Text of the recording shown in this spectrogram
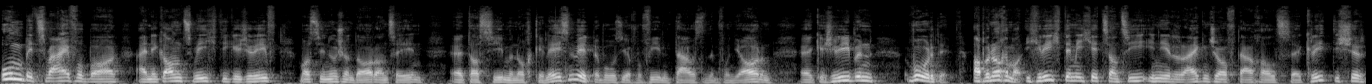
unbezweifelbar eine ganz wichtige Schrift, was Sie nur schon daran sehen, äh, dass sie immer noch gelesen wird, obwohl sie ja vor vielen Tausenden von Jahren äh, geschrieben wurde. Aber noch einmal, ich richte mich jetzt an Sie in Ihrer Eigenschaft auch als äh, kritischer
